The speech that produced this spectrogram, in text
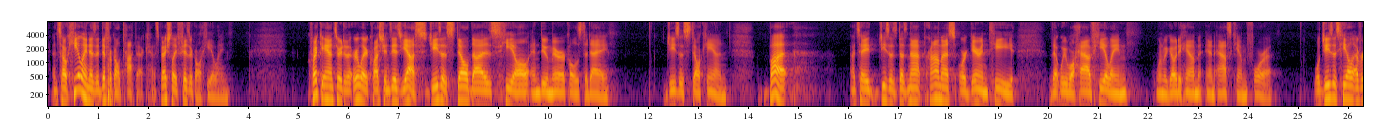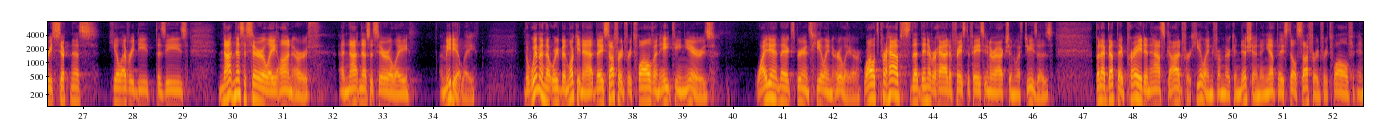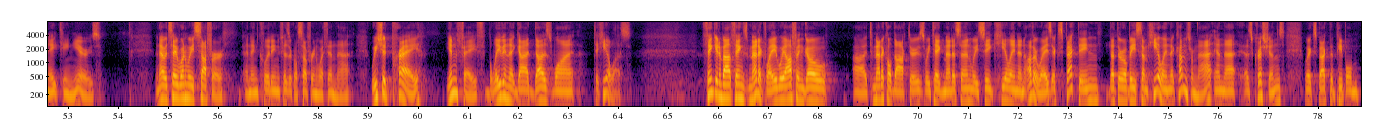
And so, healing is a difficult topic, especially physical healing. Quick answer to the earlier questions is yes, Jesus still does heal and do miracles today. Jesus still can. But I'd say Jesus does not promise or guarantee that we will have healing when we go to Him and ask Him for it. Will Jesus heal every sickness, heal every de- disease? Not necessarily on earth, and not necessarily immediately. The women that we've been looking at, they suffered for 12 and 18 years. Why didn't they experience healing earlier? Well, it's perhaps that they never had a face to face interaction with Jesus. But I bet they prayed and asked God for healing from their condition, and yet they still suffered for 12 and 18 years. And I would say when we suffer, and including physical suffering within that, we should pray in faith, believing that God does want to heal us. Thinking about things medically, we often go uh, to medical doctors, we take medicine, we seek healing in other ways, expecting that there will be some healing that comes from that, and that as Christians, we expect that people,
